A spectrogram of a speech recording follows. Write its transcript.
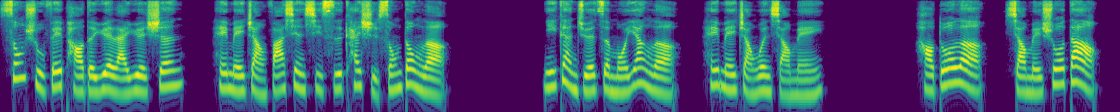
松鼠飞刨得越来越深，黑莓长发现细丝开始松动了。你感觉怎么样了？黑莓长问小梅：“好多了。”小梅说道：“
